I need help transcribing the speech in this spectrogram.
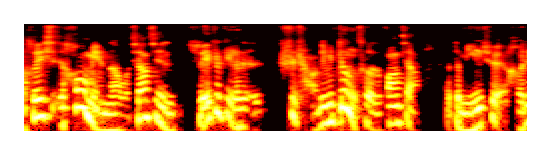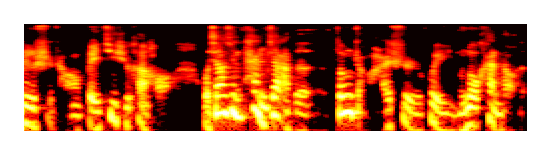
啊，所以后面呢，我相信随着这个市场因为政策的方向的明确和这个市场被继续看好，我相信碳价的增长还是会能够看到的。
